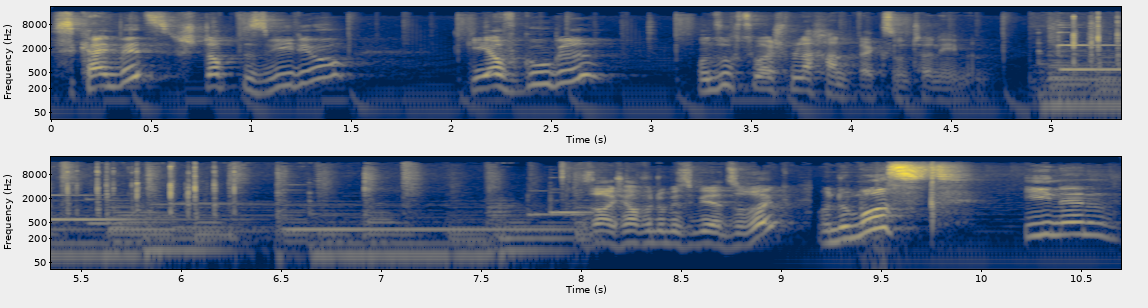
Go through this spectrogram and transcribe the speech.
Das ist kein Witz, stopp das Video, geh auf Google und such zum Beispiel nach Handwerksunternehmen. So, ich hoffe, du bist wieder zurück. Und du musst ihnen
